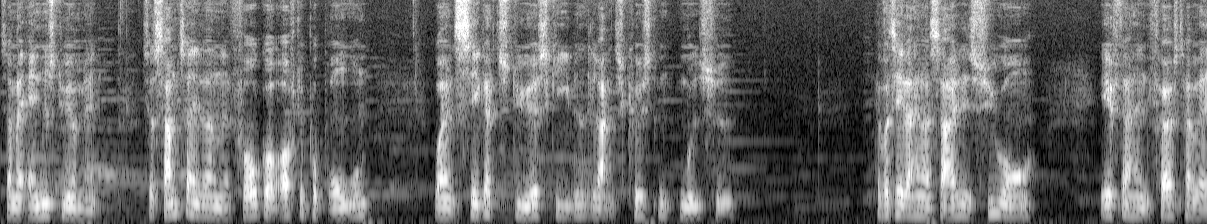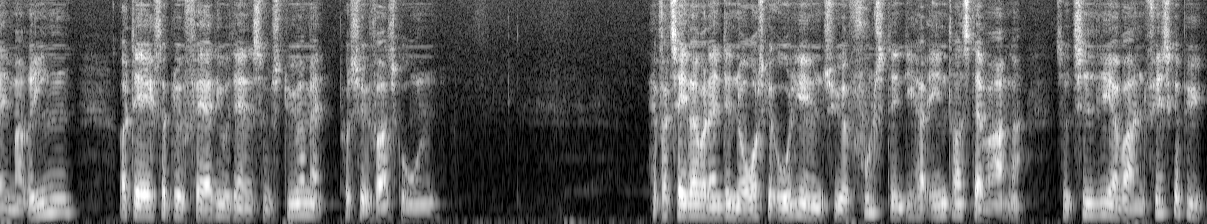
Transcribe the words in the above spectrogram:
som er anden styrmand, så samtalerne foregår ofte på broen, hvor han sikkert styrer skibet langs kysten mod syd. Han fortæller, at han har sejlet i syv år, efter han først har været i marinen, og derefter blev færdiguddannet som styrmand på Søfartsskolen. Han fortæller, hvordan det norske olieeventyr fuldstændig har ændret Stavanger, som tidligere var en fiskerby,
